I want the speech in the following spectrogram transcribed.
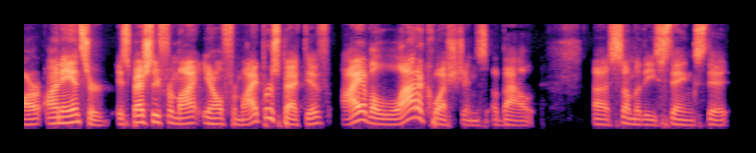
are unanswered, especially from my you know from my perspective. I have a lot of questions about uh, some of these things that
